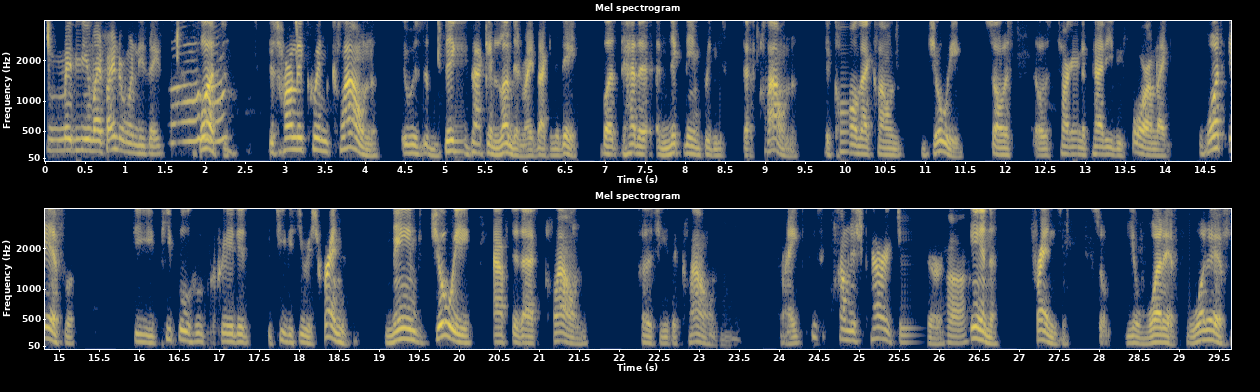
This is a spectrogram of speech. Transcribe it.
Maybe you might find her one of these days. But Mhm. this Harley Quinn clown, it was a big back in London, right back in the day, but had a, a nickname for these that clown. They call that clown Joey. So I was I was talking to Patty before. I'm like, what if the people who created the TV series Friends named Joey after that clown because he's a clown, right? He's a clownish character Huh? in Friends. So yeah, what if? What if?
